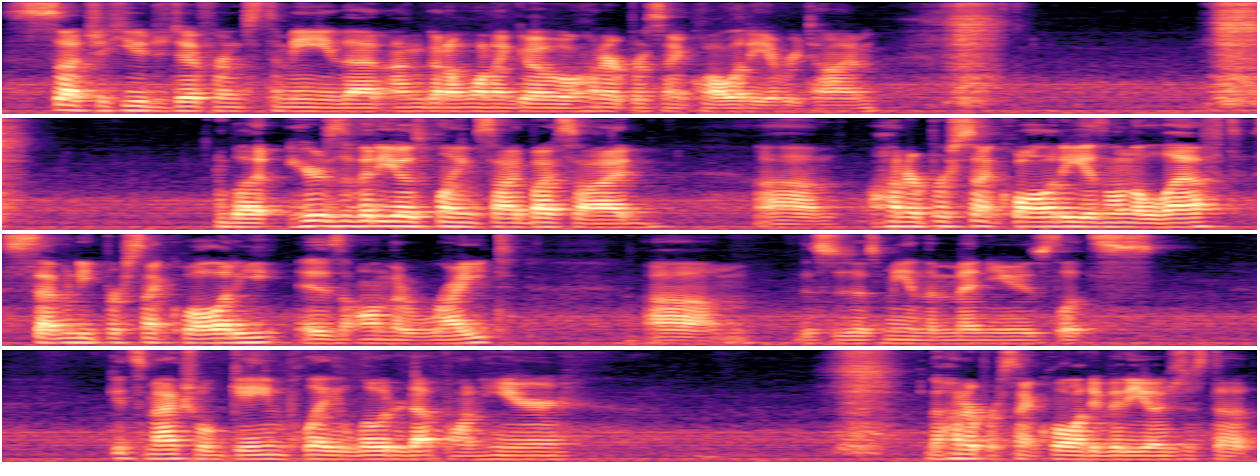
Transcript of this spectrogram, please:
such a huge difference to me that I'm going to want to go 100% quality every time. But here's the videos playing side by side. 100% um, quality is on the left, 70% quality is on the right. Um, this is just me in the menus. Let's get some actual gameplay loaded up on here. The 100% quality video is just a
